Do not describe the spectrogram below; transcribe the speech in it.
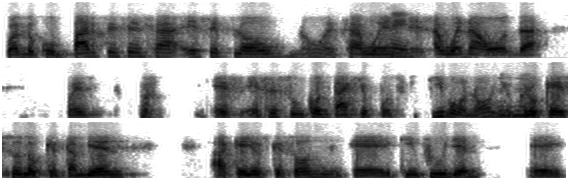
Cuando compartes esa, ese flow, ¿no? Esa, buena esa buena onda, pues es, ese es un contagio positivo, ¿no? Yo creo que eso es lo que también aquellos que son, eh, que influyen, eh,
